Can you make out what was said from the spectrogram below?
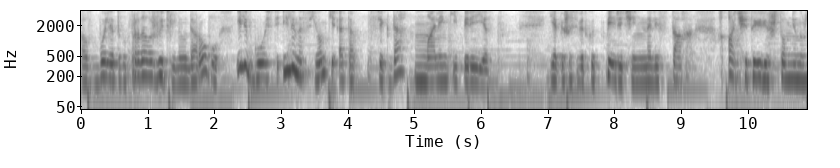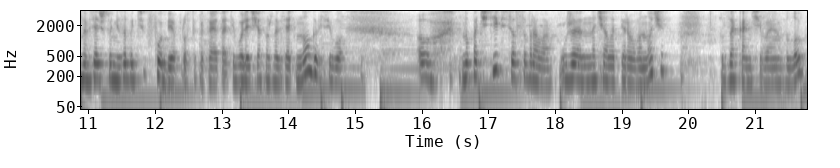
в более такую продолжительную дорогу, или в гости, или на съемки, это всегда маленький переезд. Я пишу себе такой перечень на листах А4, что мне нужно взять, что не забыть. Фобия просто какая-то. Тем более сейчас нужно взять много всего. Ох, ну, почти все собрала. Уже начало первого ночи. Заканчиваем влог.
